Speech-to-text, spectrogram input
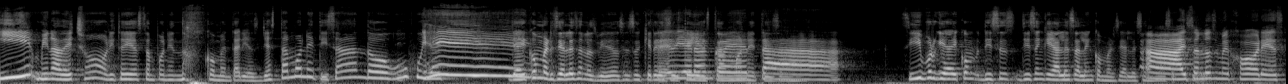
Y mira, de hecho, ahorita ya están poniendo comentarios. Ya está monetizando. ujú, ya, ¡Eh! ya hay comerciales en los videos. Eso quiere decir que ya están monetizando. Sí, porque hay dices, dicen que ya le salen comerciales. en los Ay, son los mejores.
